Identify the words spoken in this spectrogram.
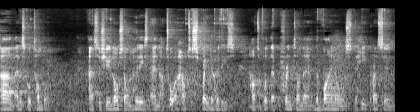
Um, and it's called Tomboy. Uh, so she launched her own hoodies and I taught her how to spray the hoodies, how to put the print on there, the vinyls, the heat pressing,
